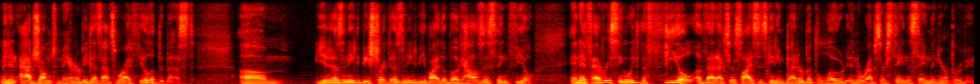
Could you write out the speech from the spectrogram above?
in an adjunct manner because that's where I feel it the best um, it doesn't need to be strict. It doesn't need to be by the book. How does this thing feel? And if every single week the feel of that exercise is getting better, but the load and the reps are staying the same, then you're improving.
